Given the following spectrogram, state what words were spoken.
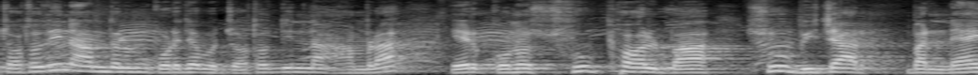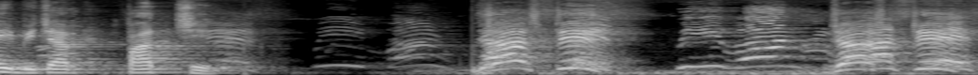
যতদিন আন্দোলন করে যাব যতদিন না আমরা এর কোনো সুফল বা সুবিচার বা ন্যায় বিচার পাচ্ছি। Justice! Justice!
